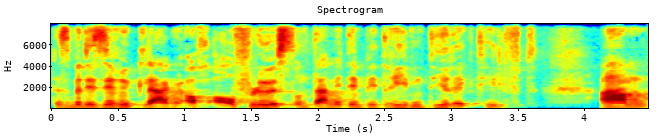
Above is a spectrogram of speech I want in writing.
dass man diese Rücklagen auch auflöst und damit den Betrieben direkt hilft. Ähm,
